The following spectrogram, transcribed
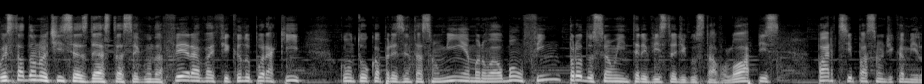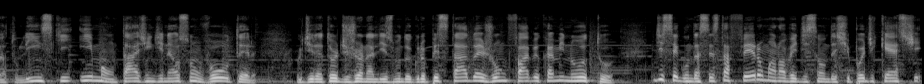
O Estadão Notícias desta segunda-feira vai ficando por aqui. Contou com a apresentação minha, Manuel Bonfim, produção e entrevista de Gustavo Lopes, participação de Camila Tulinski e montagem de Nelson Volter. O diretor de jornalismo do Grupo Estado é João Fábio Caminuto. De segunda a sexta-feira, uma nova edição deste podcast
